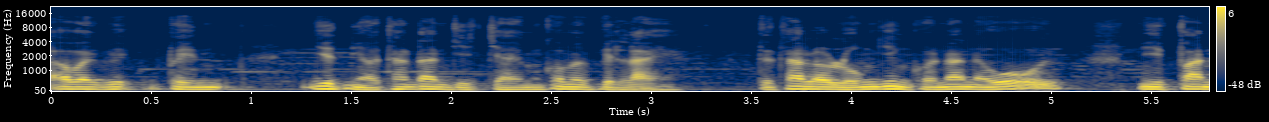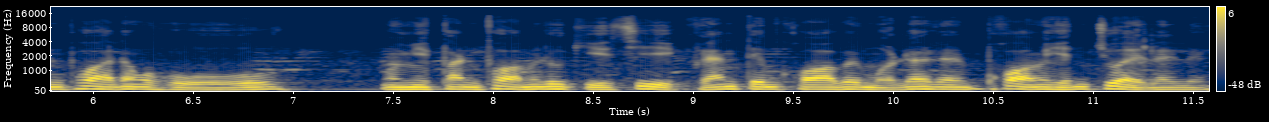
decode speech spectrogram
เอาไว้เป็นยึดเหนี่ยวทางด้านจิตใจมันก็ไม่เป็นไร แต่ถ้าเราหลงยิ่งกว่านั้นโอ้ยมีฟันพ่อต้องโอ้โห มันมีฟันพ่อไม่รู้กี่ซี่แขวนเต็มคอไปหมดแล้วพ่อไม่เห็นช่วยอะไรเลย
